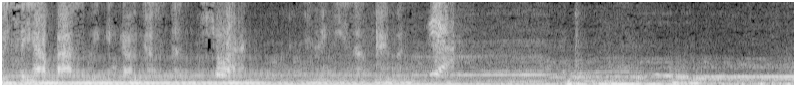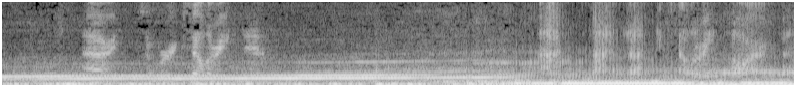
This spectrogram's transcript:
we see how fast we can go just to... Sure. You think he's okay with... it? Yeah. Alright, so we're accelerating now. Not, not, hard, but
